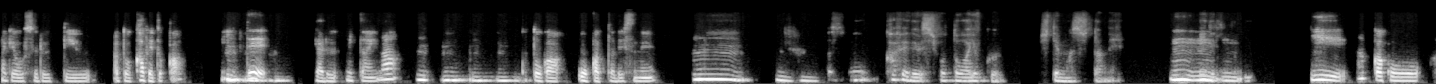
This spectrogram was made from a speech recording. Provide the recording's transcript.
作業をするっていう、あとカフェとかに行ってやるみたいなうんうんうんうんことが多かったですね。うんカフェで仕事はよくしてましたね。うんうんうん。いいですね。いい。なんかこう、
